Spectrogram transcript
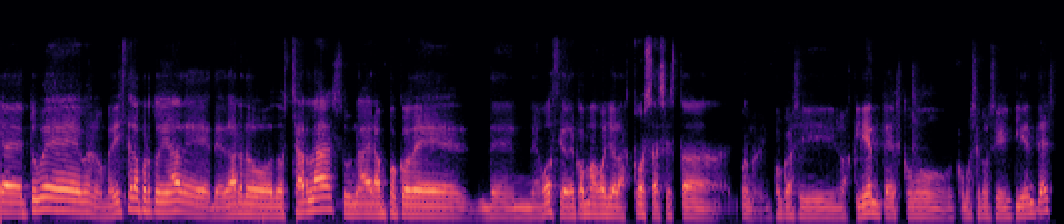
eh, tuve, bueno, me diste la oportunidad de, dar dos charlas. Una era un poco de, negocio, de cómo hago yo las cosas, esta, bueno, un poco así los clientes, cómo, cómo se consiguen clientes.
